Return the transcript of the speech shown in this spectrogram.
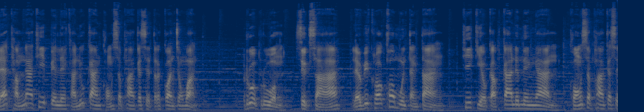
และทำหน้าที่เป็นเลขานุการของสภาเกษตรกรจังหวัด รวบรวม ศึกษา และวิเคราะห์ข้อมูลต่างๆ ที่เกี่ยวกับการดำเนินงานของสภาเกษ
